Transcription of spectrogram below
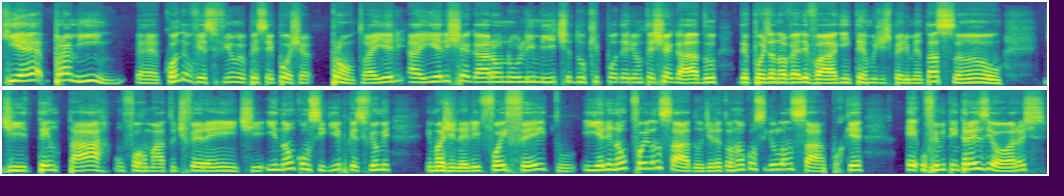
que é, para mim, é, quando eu vi esse filme, eu pensei, poxa, pronto, aí, ele, aí eles chegaram no limite do que poderiam ter chegado depois da novela Vague, em termos de experimentação, de tentar um formato diferente, e não conseguir, porque esse filme, imagina, ele foi feito e ele não foi lançado, o diretor não conseguiu lançar, porque é, o filme tem 13 horas,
